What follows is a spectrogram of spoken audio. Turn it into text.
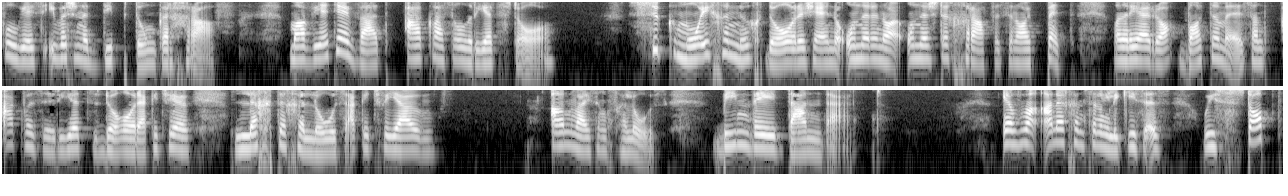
voel jy's iewers in 'n diep donker graf. Maar weet jy wat? Ek was al reeds daar. Soek mooi genoeg daar as jy in die onder in daai onderste graf is in daai put wanneer jy rock bottom is want ek was reeds daar ek het vir jou ligte gelos ek het vir jou aanwysings gelos. Been there done that. Een van my ander gunsteling liedjies is We stopped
